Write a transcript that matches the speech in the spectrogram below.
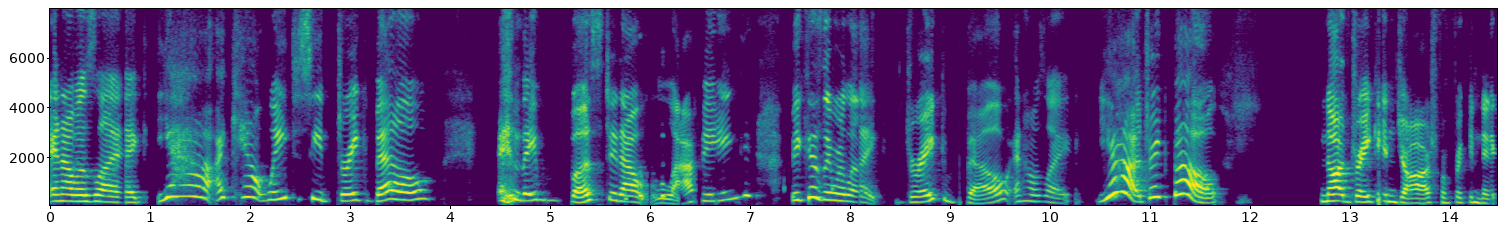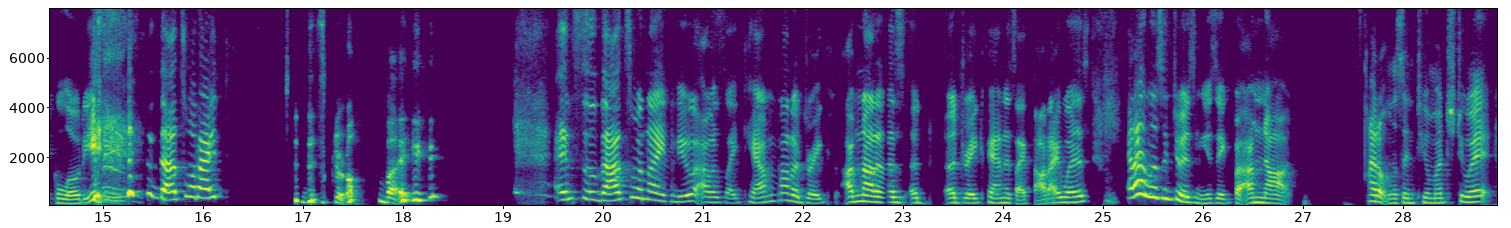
And I was like, yeah, I can't wait to see Drake Bell. And they busted out laughing because they were like, Drake Bell? And I was like, yeah, Drake Bell. Not Drake and Josh from freaking Nickelodeon. that's what I this girl. Bye. And so that's when I knew I was like, "Okay, I'm not a Drake. I'm not as a, a Drake fan as I thought I was." And I listen to his music, but I'm not. I don't listen too much to it.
